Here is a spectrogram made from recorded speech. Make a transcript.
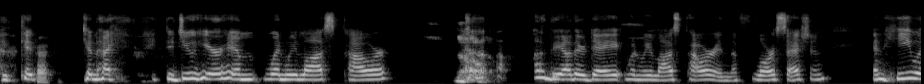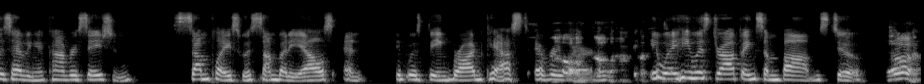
can, can I? Did you hear him when we lost power? No. the other day when we lost power in the floor session, and he was having a conversation someplace with somebody else and it was being broadcast everywhere oh, no. it, he was dropping some bombs too oh.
